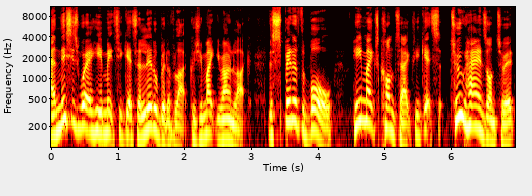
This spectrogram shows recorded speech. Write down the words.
And this is where he admits he gets a little bit of luck because you make your own luck. The spin of the ball, he makes contact, he gets two hands onto it,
